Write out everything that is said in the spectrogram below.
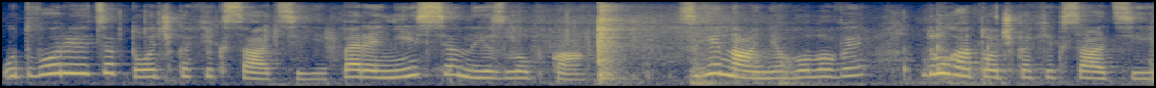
Утворюється точка фіксації, перенісся низ лобка. Згинання голови. Друга точка фіксації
